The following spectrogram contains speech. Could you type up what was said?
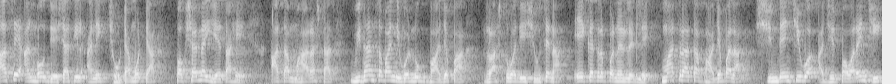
असे अनुभव देशातील अनेक छोट्या मोठ्या पक्षांना येत आहे. आता महाराष्ट्रात विधानसभा निवडणूक भाजपा राष्ट्रवादी शिवसेना एकत्रपणे लढले. मात्र आता भाजपाला शिंदेची व अजित पवार यांची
